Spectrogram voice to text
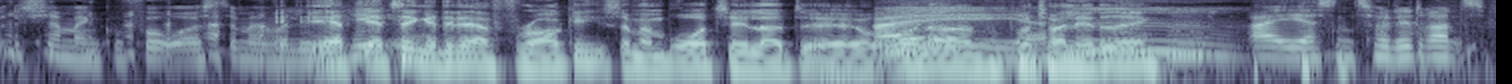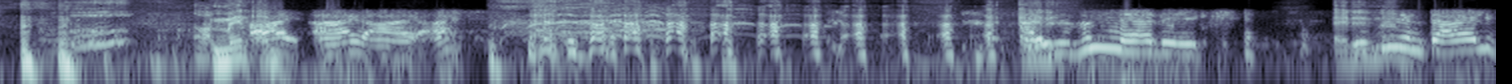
bolcher, man kunne få også, da man var lille. Jeg, jeg tænker, det der froggy, som man bruger til at øh, Ej, under på ja. toilettet, ikke? Ej, ja, sådan en toiletrens. Men Ej, ej, ej, ej. Ej, sådan er det ikke. er Det det, er en dejlig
